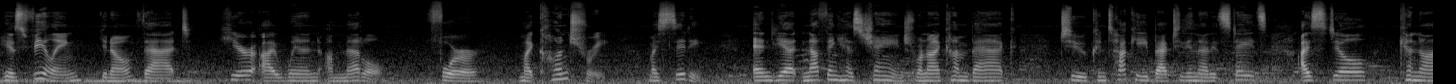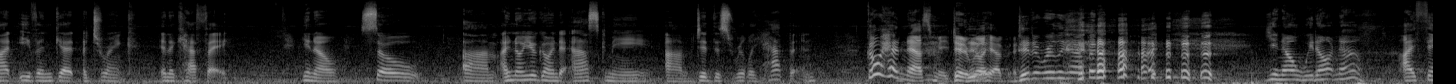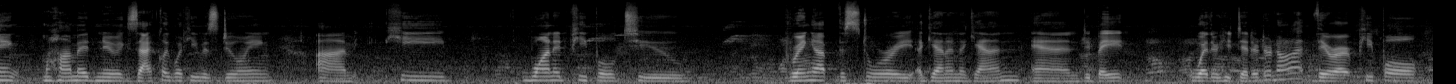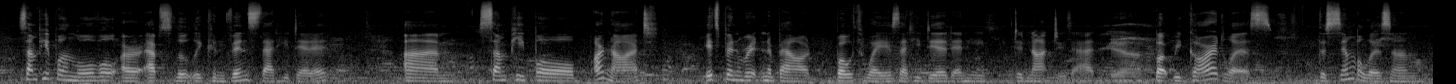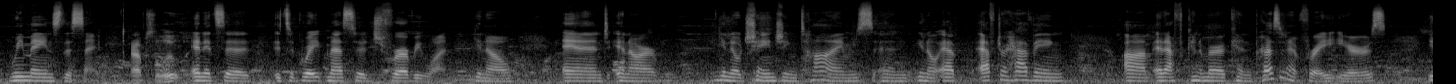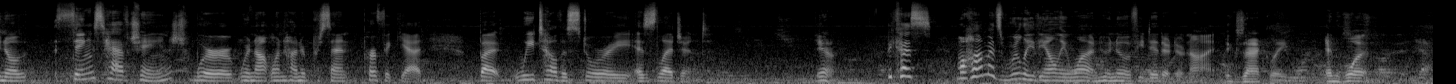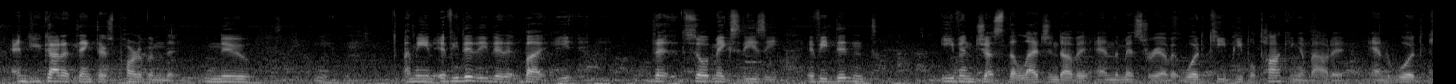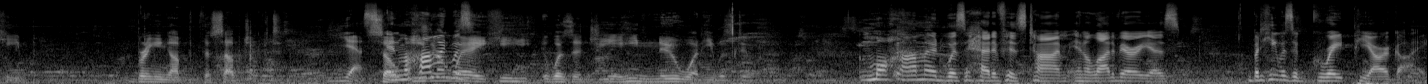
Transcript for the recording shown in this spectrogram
his feeling, you know, that here I win a medal for my country, my city, and yet nothing has changed. When I come back to Kentucky, back to the United States, I still cannot even get a drink in a cafe. You know, so um, I know you're going to ask me, um, did this really happen? Go ahead and ask me, did, it really happen? Did it really happen? You know, we don't know. I think Muhammad knew exactly what he was doing. Um, he wanted people to bring up the story again and again and debate whether he did it or not. There are people, some people in Louisville are absolutely convinced that he did it. Um, some people are not. it's been written about both ways that he did and he did not do that. Yeah. But regardless, the symbolism remains the same Absolutely. and it's a it's a great message for everyone you know and in our you know changing times and you know af- after having um, an african american president for eight years you know things have changed we're we're not 100% perfect yet but we tell the story as legend yeah. because muhammad's really the only one who knew if he did it or not Exactly. And what and you got to think there's part of him that knew I mean, if he did he did it, but he, that so it makes it easy. If he didn't even just the legend of it and the mystery of it would keep people talking about it and would keep bringing up the subject. yes So and muhammad either was way, he was a genius. He knew what he was doing. Muhammad was ahead of his time in a lot of areas, but he was a great PR guy.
